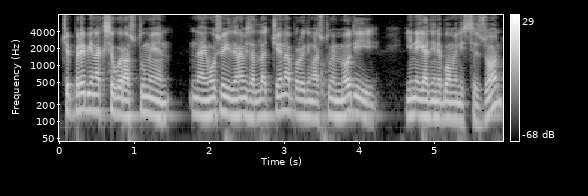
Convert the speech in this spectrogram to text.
και πρέπει να ξεκουραστούμε, να ενώσουμε οι δυνάμεις αλλά και να προετοιμαστούμε με ό,τι είναι για την επόμενη σεζόν.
